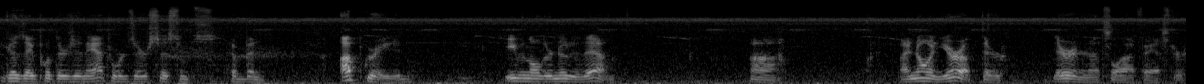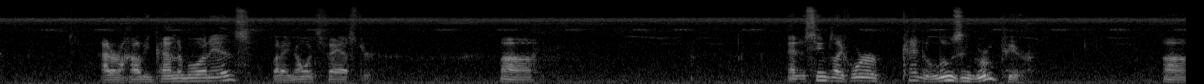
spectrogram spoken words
because they put theirs in afterwards, their systems have been upgraded, even though they're new to them. Uh, I know in Europe, their their internet's a lot faster. I don't know how dependable it is, but I know it's faster. Uh, and it seems like we're kind of losing group here. Uh,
